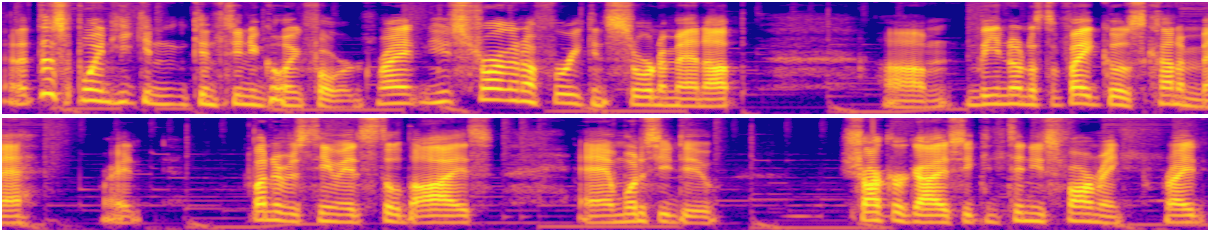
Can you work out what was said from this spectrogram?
And at this point, he can continue going forward, right? He's strong enough where he can sort a man up. Um, but you notice the fight goes kind of meh, right? A bunch of his teammates still dies. And what does he do? Shocker, guys, he continues farming, right?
